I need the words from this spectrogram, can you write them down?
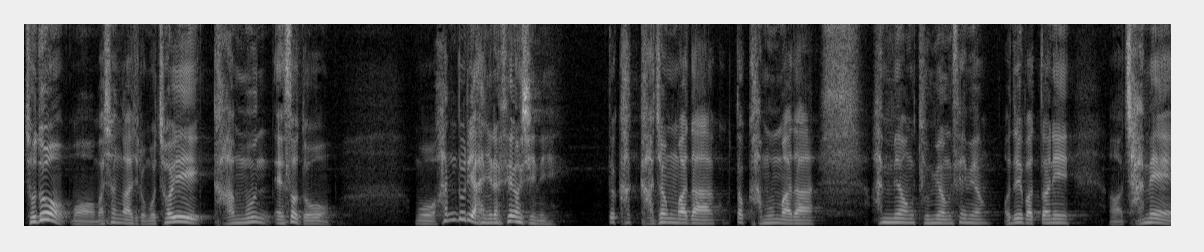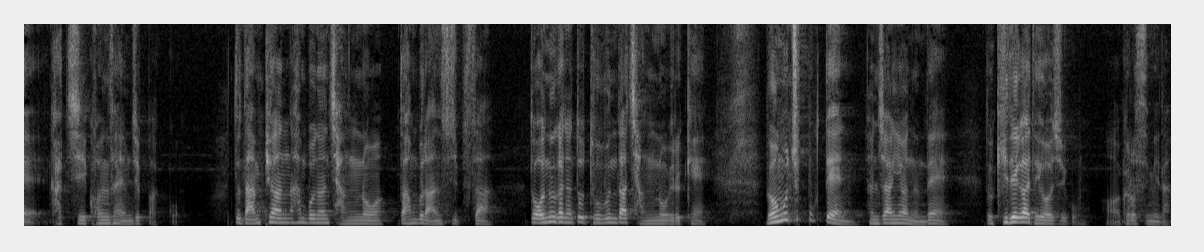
저도 뭐 마찬가지로 뭐 저희 가문에서도 뭐 한둘이 아니라 세워지니 또 각 가정마다 또 가문마다 한 명, 두 명, 세 명 어딜 봤더니 어, 자매 같이 권사 임직 받고 또 남편 한 분은 장로, 또 한 분은 안수집사, 또 어느 가정 또 두 분 다 장로 이렇게 너무 축복된 현장이었는데 또 기대가 되어지고 어, 그렇습니다.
